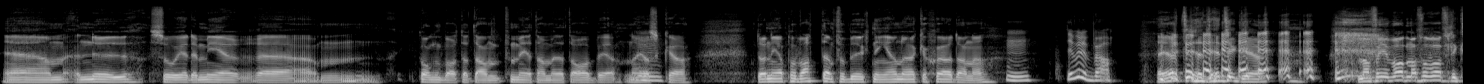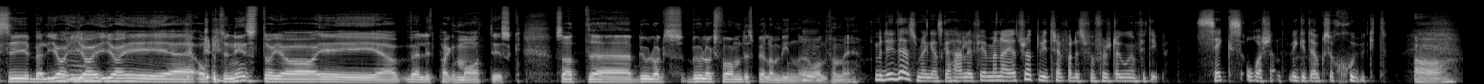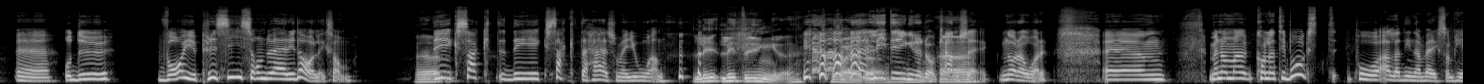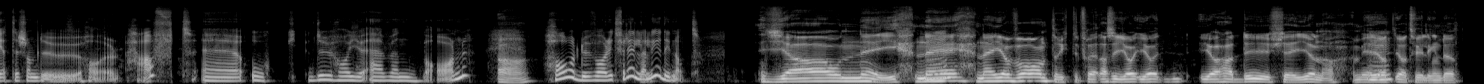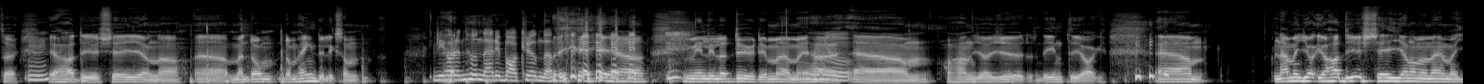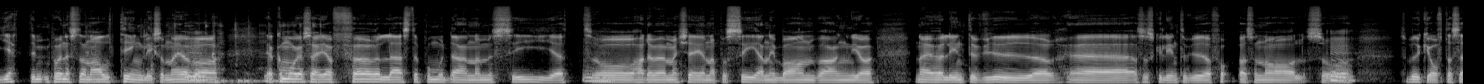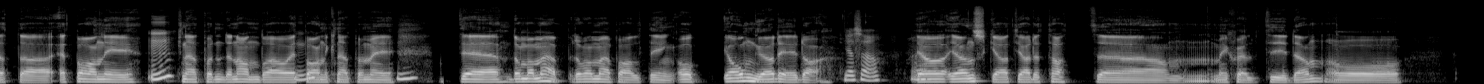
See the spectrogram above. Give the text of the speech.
Ehm, nu så är det mer ehm, gångbart att för mig att använda ett AB när jag ska dra ner på vattenförbrukningen och öka skördarna. Mm. Det är väl bra? Ja, det, tycker jag. Man får, vara, man får vara flexibel. Jag, jag, jag är eh, opportunist och jag är väldigt pragmatisk. Så att eh, bolags, bolagsform det spelar mindre roll för mig. Men det är det som är ganska härligt. För jag menar, jag tror att vi träffades för första gången för typ sex år sedan. Vilket är också sjukt. Ja. Eh, och du var ju precis som du är idag liksom. Det, är exakt, det är exakt det här som är Johan. Li, lite yngre. jag. Lite yngre då, kanske. Några år. Ehm, men om man kollar tillbaks på alla dina verksamheter som du har haft. eh, och du har ju även barn. Ja. Har du varit föräldraledig något? Ja och nej. Nej, nej jag var inte riktigt förälder. Alltså jag, jag, jag hade ju tjejerna. Men jag, jag har tvillingdöttrar. Jag hade ju tjejerna. Eh, men de, de hängde liksom. Vi har en hund här i bakgrunden. ja, min lilla dude är med mig här. Eh, och han gör ljud. Det är inte jag. Eh, Nej men jag, jag hade ju tjejerna med mig, med jätte, på nästan allting liksom. När jag var, jag kommer ihåg att jag föreläste på Moderna Museet och hade med mig tjejerna på scen i barnvagn. Jag, när jag höll intervjuer, eh, alltså skulle intervjua personal så, så brukar jag ofta sätta ett barn i knät på den andra och ett barn i knät på mig. Det, de, var med, de var med på allting och jag ångrar det idag. Jag sa. Jag, jag önskar att jag hade tagit eh, mig själv tiden och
